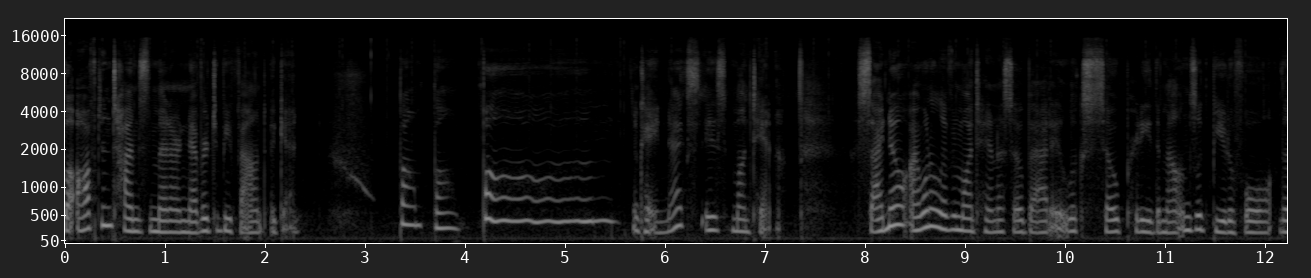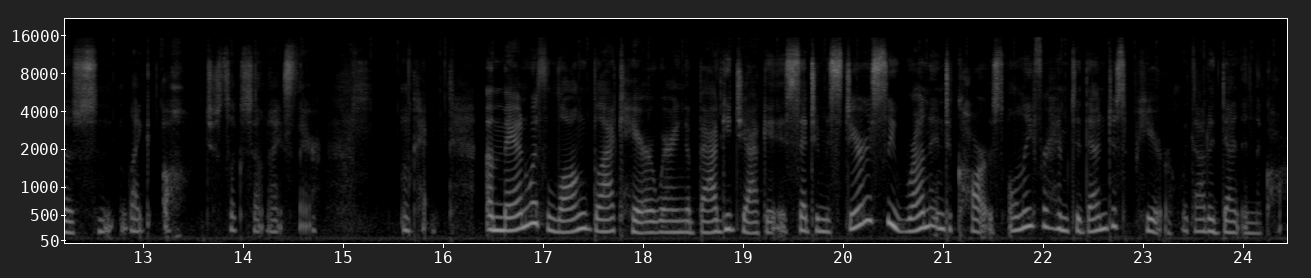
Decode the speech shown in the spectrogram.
but oftentimes the men are never to be found again. Bum, bum, bum. Okay, next is Montana. Side note, I want to live in Montana so bad. It looks so pretty. The mountains look beautiful. The like, oh, it just looks so nice there. Okay. A man with long black hair wearing a baggy jacket is said to mysteriously run into cars only for him to then disappear without a dent in the car.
